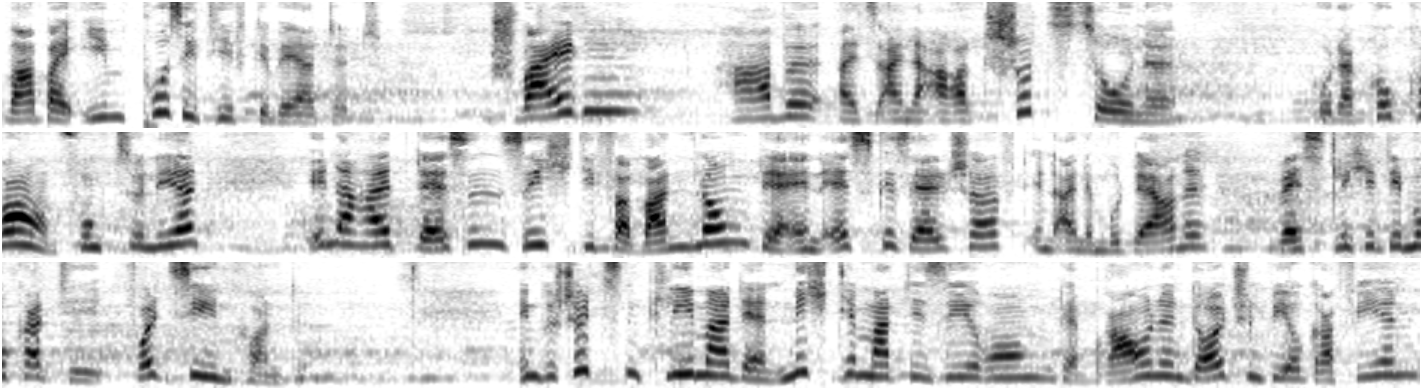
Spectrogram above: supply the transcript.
war bei ihm positiv gewertet. Schweigen habe als eine Art Schutzzone oder Kokon funktioniert, innerhalb dessen sich die Verwandlung der NS-Gesellschaft in eine moderne westliche Demokratie vollziehen konnte. Im geschützten Klima der Nichtthematisierung der braunen deutschen Biografien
